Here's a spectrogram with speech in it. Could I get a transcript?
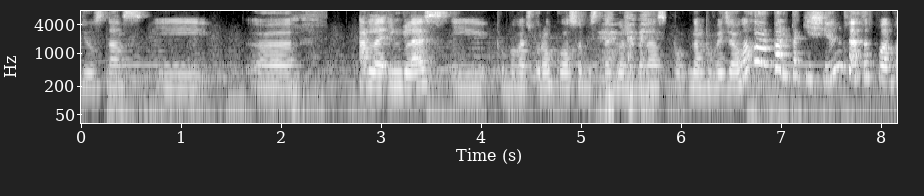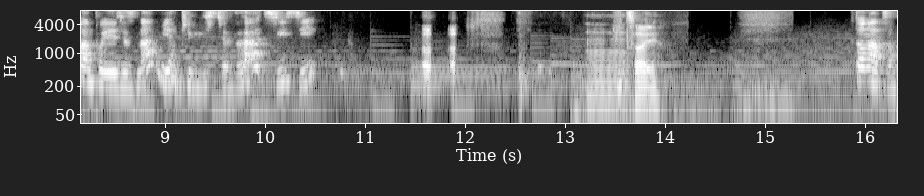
wiózł nas i e, Carle Ingles i próbować uroku osobistego, żeby nas, nam powiedział, a pan taki silny, a to pan, pan pojedzie z nami oczywiście, tak? Si, si. Mhm. Rzucaj. Kto na co?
